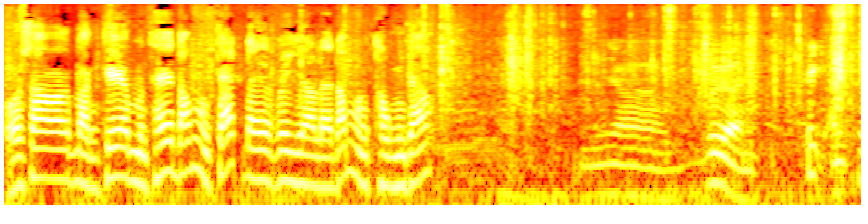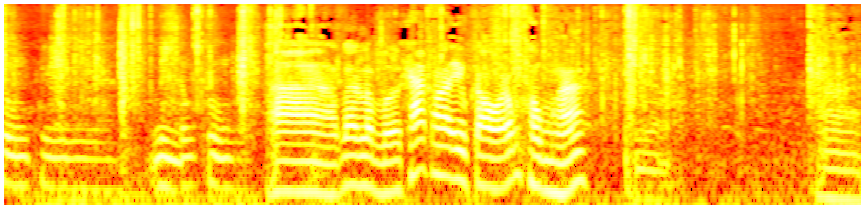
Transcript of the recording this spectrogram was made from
Ủa sao đằng kia mình thấy đóng bằng cát đây bây giờ là đóng bằng thùng cháu giờ vườn thích ăn thùng thì mình đóng thùng. À đây là vựa khác nó yêu cầu đóng thùng hả? Dạ. à,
